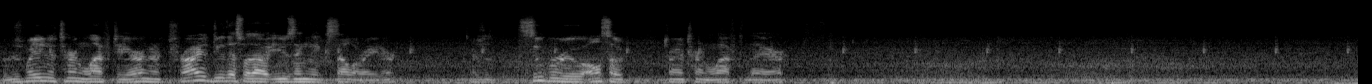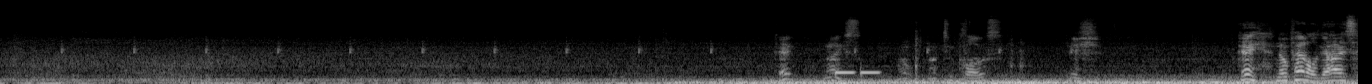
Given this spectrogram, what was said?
So we're just waiting to turn left here. I'm going to try to do this without using the accelerator. There's a Subaru also trying to turn left there. Oh, not too close. Okay, no pedal, guys.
